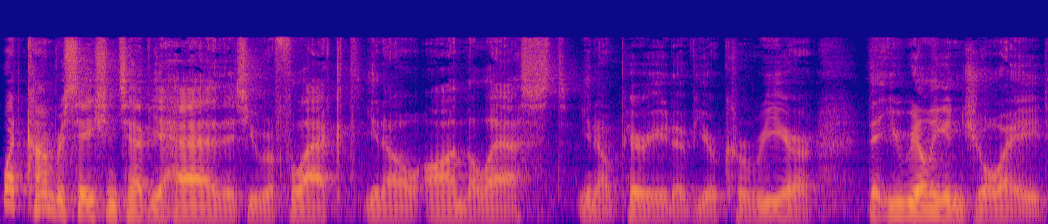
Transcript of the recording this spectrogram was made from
What conversations have you had as you reflect, you know, on the last, you know, period of your career that you really enjoyed,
